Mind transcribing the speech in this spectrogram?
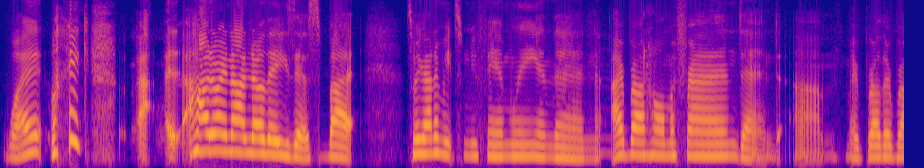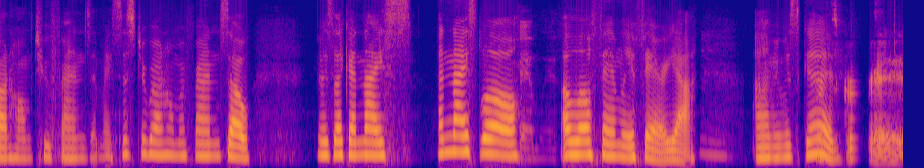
what? Like, how do I not know they exist? But so we got to meet some new family, and then I brought home a friend, and um, my brother brought home two friends, and my sister brought home a friend. So it was like a nice, a nice little, a little family affair. Yeah, mm. um, it was good. That's great.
